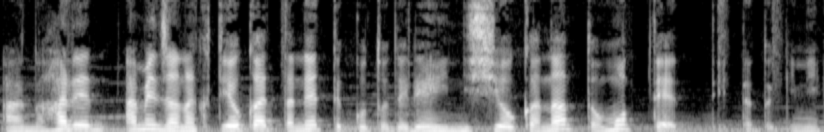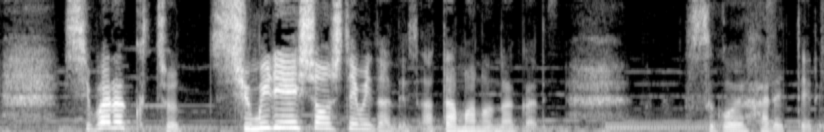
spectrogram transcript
あの晴れ雨じゃなくてよかったねってことでレインにしようかなと思ってって言った時にしばらくちょっとシミュレーションしてみたんです頭の中で。すごい晴れてる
